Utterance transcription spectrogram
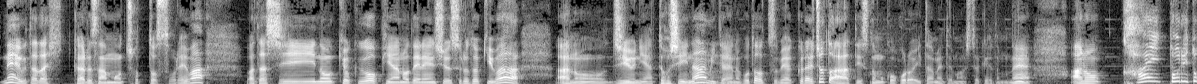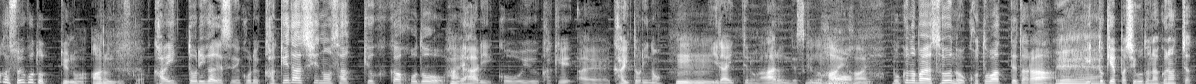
ね宇多田ヒカルさんもちょっとそれは私の曲をピアノで練習するときはあの自由にやってほしいなみたいなことをつぶやくくらいちょっとアーティストも心を痛めてましたけれどもね。あの買い取りとかそういうことっていうのはあるんですか？買い取りがですねこれ駆け出しの作曲家ほど、はい。やはりこういうかけ、えー買い取りの依頼っていうのがあるんですけども、僕の場合はそういうのを断ってたら一時やっぱ仕事なくなっちゃってあ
